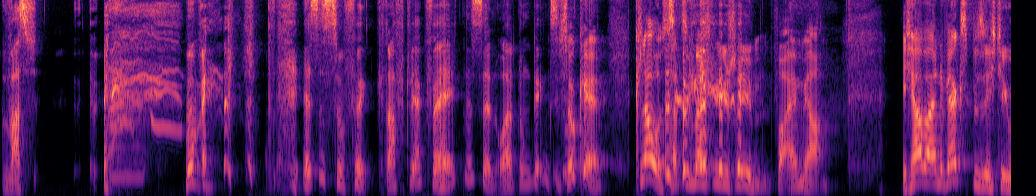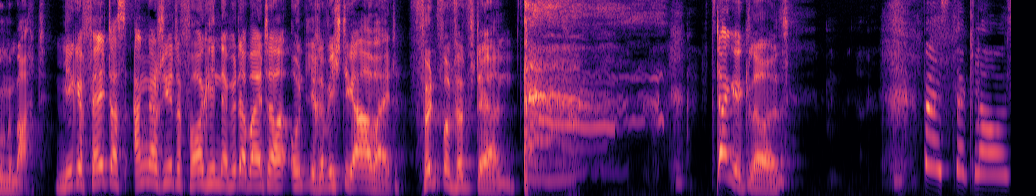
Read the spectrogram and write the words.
Was? Moment. Es ist so für Kraftwerkverhältnisse in Ordnung, denkst du? Ist okay. Klaus hat zum Beispiel geschrieben, vor einem Jahr. Ich habe eine Werksbesichtigung gemacht. Mir gefällt das engagierte Vorgehen der Mitarbeiter und ihre wichtige Arbeit. Fünf von fünf Sternen. Danke, Klaus. Bester Klaus.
